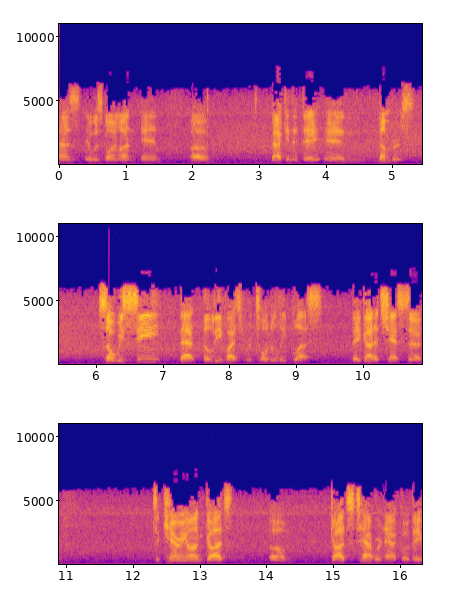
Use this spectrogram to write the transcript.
as it was going on in uh, back in the day in Numbers. So we see that the Levites were totally blessed. They got a chance to to carry on God's um, God's tabernacle. They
